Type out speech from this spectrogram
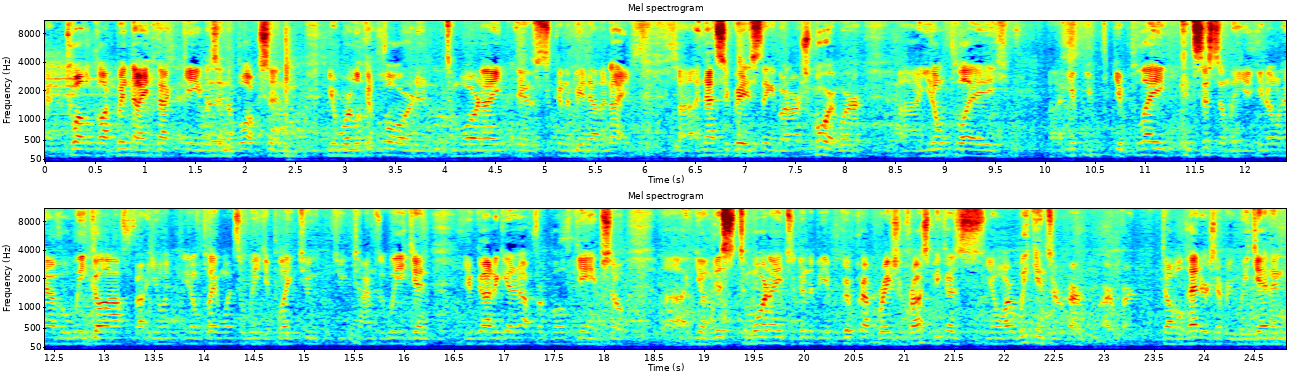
at 12 o'clock midnight that game is in the books, and you know, we're looking forward. And tomorrow night is going to be another night, uh, and that's the greatest thing about our sport, where uh, you don't play. Uh, you, you, you, play consistently. You, you, don't have a week off. Uh, you, don't, you don't play once a week. You play two two times a week, and you've got to get it up for both games. So, uh, you know, this tomorrow night is going to be a good preparation for us because you know our weekends are, are, are, are double headers every weekend, and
